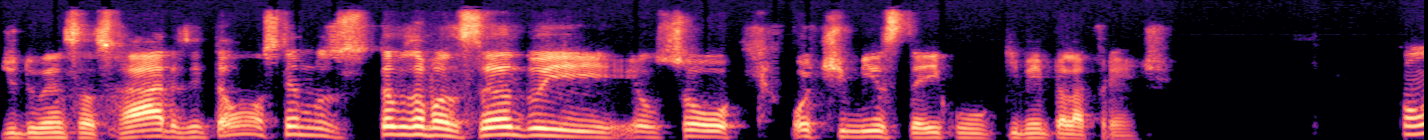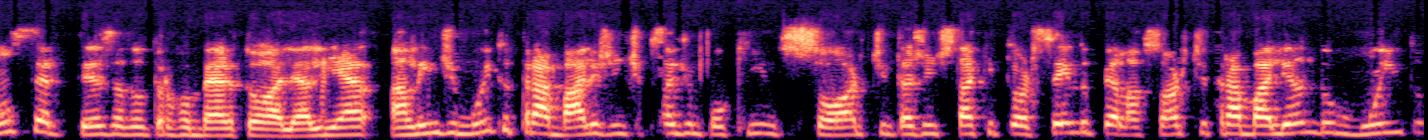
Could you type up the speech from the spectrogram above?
de doenças raras. Então, nós temos, estamos avançando e eu sou otimista aí com o que vem pela frente. Com certeza, doutor Roberto. Olha, ali, além de muito trabalho, a gente precisa de um pouquinho de sorte, então a gente está aqui torcendo pela sorte, trabalhando muito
